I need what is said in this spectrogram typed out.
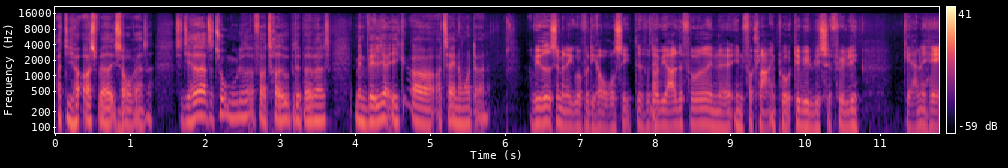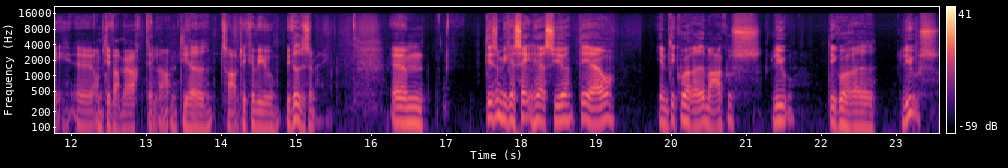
og de har også været i soveværelset. Så de havde altså to muligheder for at træde ud på det badeværelse, men vælger ikke at, at tage nogen af dørene. Og vi ved simpelthen ikke, hvorfor de har overset det, for det har vi aldrig fået en, øh, en forklaring på. Det ville vi selvfølgelig gerne have, øh, om det var mørkt, eller om de havde travlt. Det kan vi jo, vi ved det simpelthen ikke. Øhm, det, som Michael Sal her siger, det er jo, jamen det kunne have reddet Markus liv, det kunne have reddet Livs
